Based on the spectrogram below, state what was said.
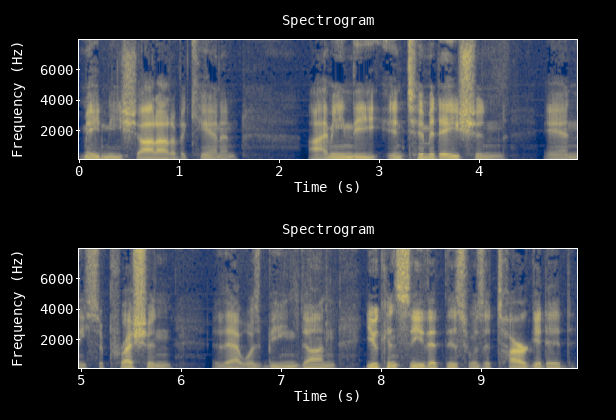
made me shot out of a cannon. I mean, the intimidation and the suppression that was being done, you can see that this was a targeted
